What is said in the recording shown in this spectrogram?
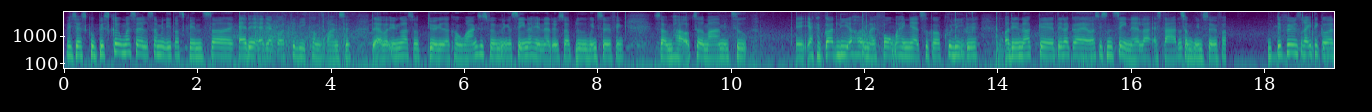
Hvis jeg skulle beskrive mig selv som en idrætskvinde, så er det, at jeg godt kan lide konkurrence. Da jeg var yngre, så dyrkede jeg konkurrencesvømning, og senere hen er det jo så blevet windsurfing, som har optaget meget af min tid. Øh, jeg kan godt lide at holde mig i form, og jeg altid godt kunne lide det. Og det er nok øh, det, der gør, at jeg også i sådan en sen alder er startet som windsurfer. Det føles rigtig godt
